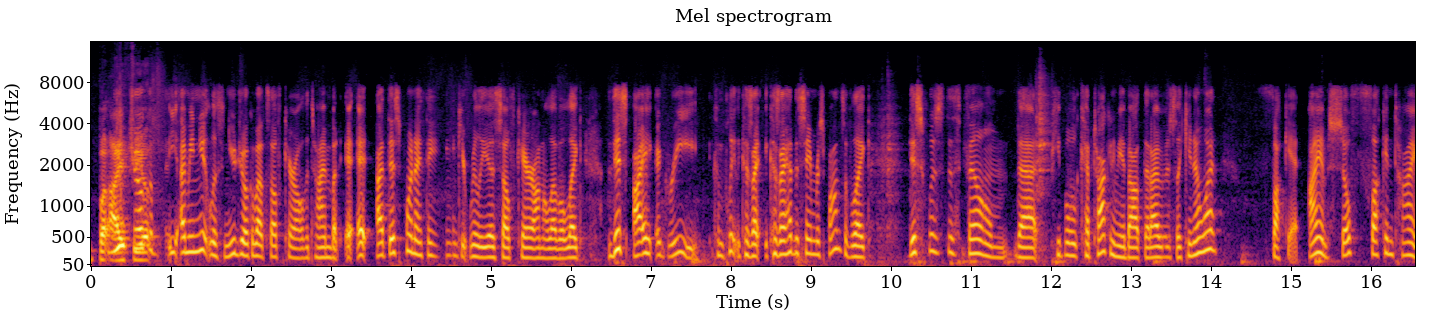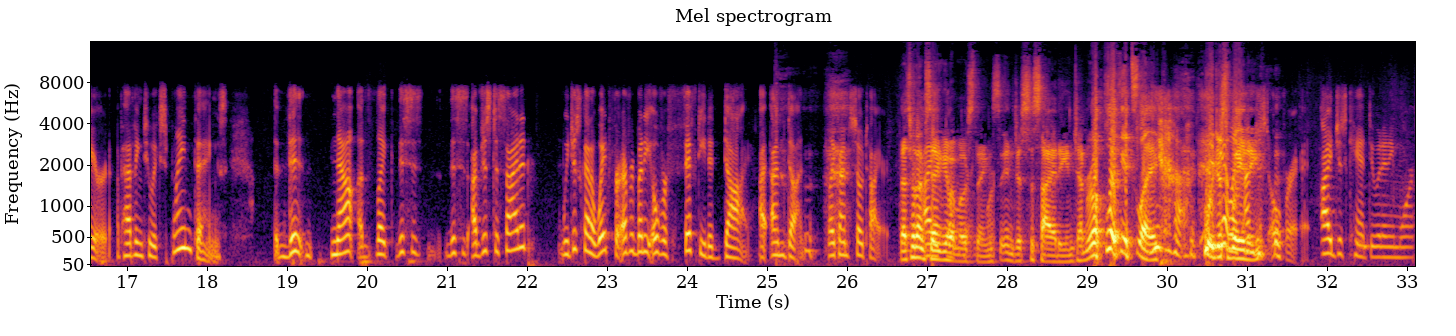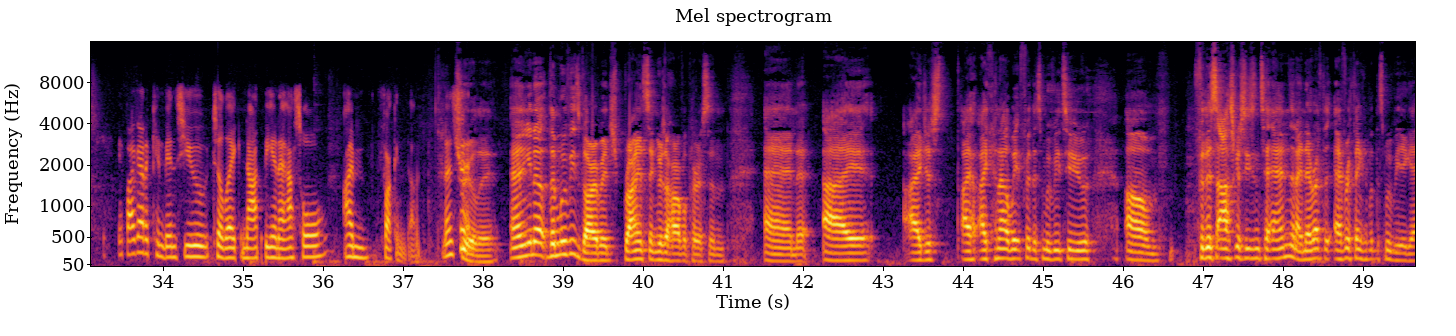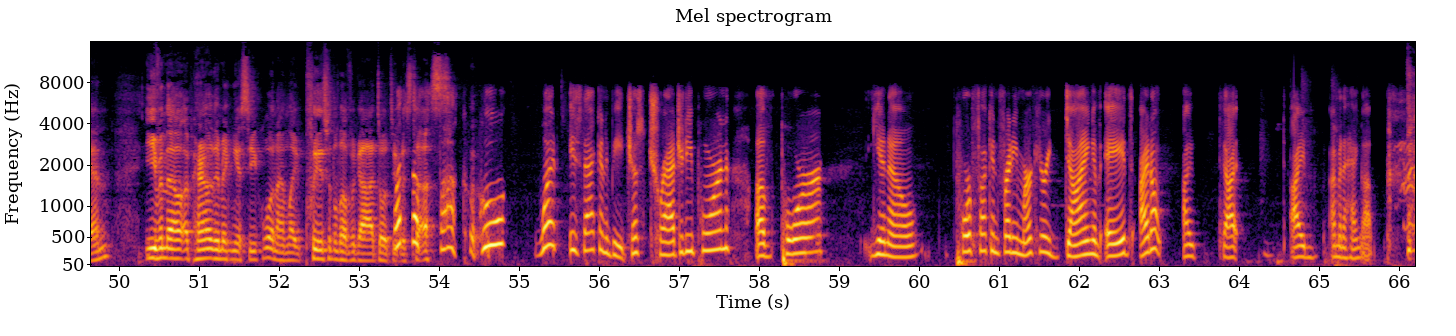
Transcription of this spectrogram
but i You feel joke. ab- I mean, you listen. You joke about self care all the time, but it, it, at this point, I think it really is self care on a level like this. I agree completely because I because I had the same response of like, this was the film that people kept talking to me about. That I was like, you know what, fuck it. I am so fucking tired of having to explain things. This now, like this is this is. I've just decided we just gotta wait for everybody over fifty to die. I, I'm done. like I'm so tired. that's what i'm saying about most things in just society in general like it's like Yeah. we're just Yeah, like, waiting I'm just over it. I just can't do it anymore. If I gotta convince you to like not be an asshole, I'm fucking done. That's it. Truly. And you know, the movie's garbage. Bryan Singer's a horrible person. And I I just I, I cannot wait for this movie to um for this Oscar season to end and I never have to ever think about this movie again. Even though apparently they're making a sequel and I'm like, please for the love of God, don't do What this the to us. fuck? Who? What is that going to be? Just tragedy porn of poor, you know, poor fucking Freddie Mercury dying of AIDS? I don't. I that. I I'm gonna hang up.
